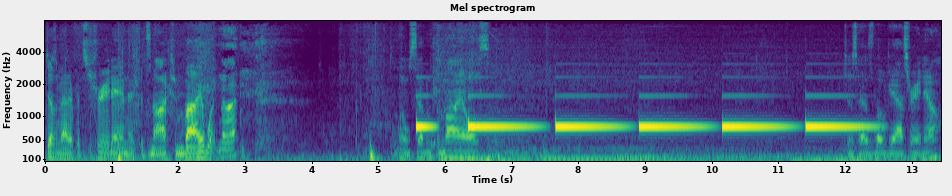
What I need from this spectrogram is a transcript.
Doesn't matter if it's trade in, if it's an auction buy, whatnot. 107 for miles. Just has low gas right now.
